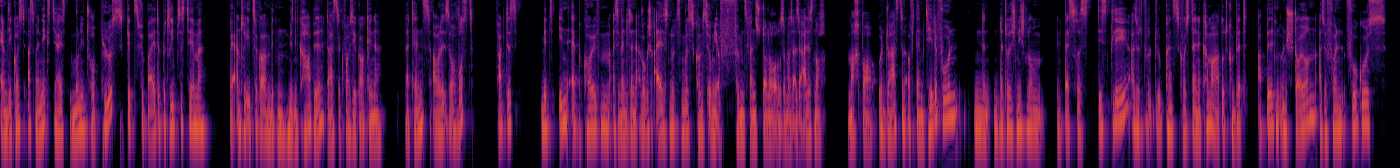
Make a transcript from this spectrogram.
Ähm, die kostet erstmal nichts, die heißt Monitor Plus, gibt es für beide Betriebssysteme. Bei Android sogar mit einem mit einem Kabel, da hast du quasi gar keine Latenz, aber das ist auch Wurst. Fakt ist, mit In-App-Käufen, also wenn du dann wirklich alles nutzen musst, kommst du irgendwie auf 25 Dollar oder sowas, also alles noch machbar. Und du hast dann auf deinem Telefon natürlich nicht nur ein besseres Display, also du kannst quasi deine Kamera dort komplett abbilden und steuern, also von Fokus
